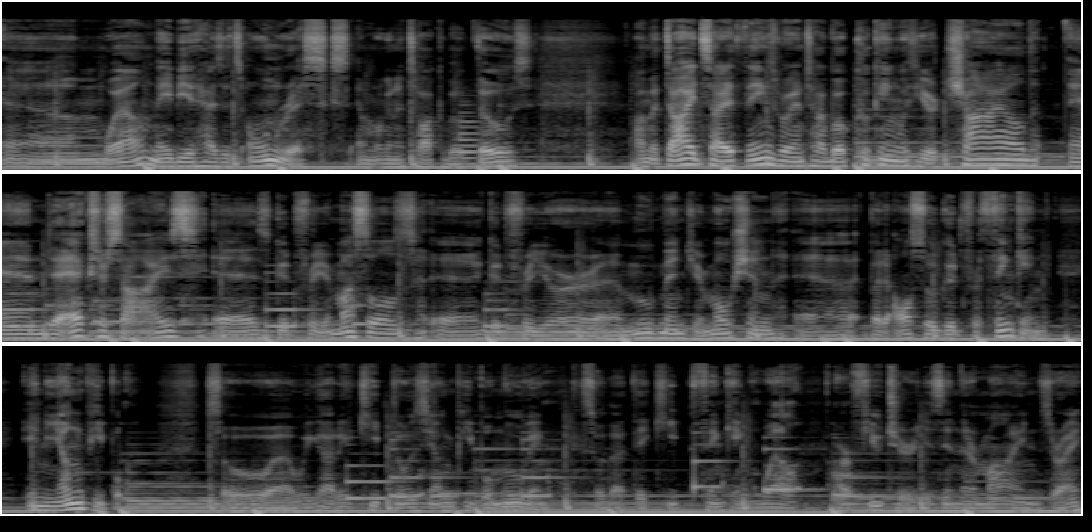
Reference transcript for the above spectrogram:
Um, well, maybe it has its own risks, and we're going to talk about those. On the diet side of things, we're going to talk about cooking with your child, and uh, exercise is good for your muscles, uh, good for your uh, movement, your motion, uh, but also good for thinking in young people. So uh, we got to keep those young people moving so that they keep thinking well. Our future is in their minds, right?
